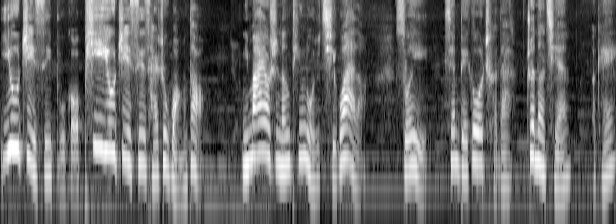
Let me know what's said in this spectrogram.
，UGC 不够，PUGC 才是王道。你妈要是能听懂就奇怪了。所以先别跟我扯淡，赚到钱，OK。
